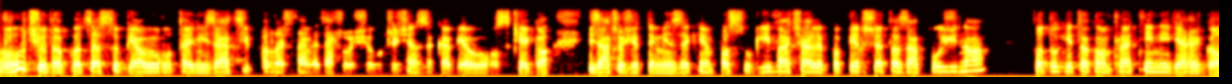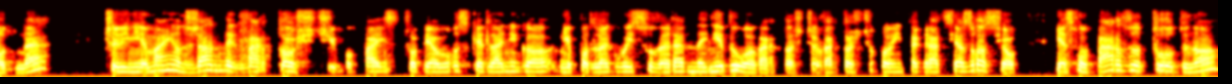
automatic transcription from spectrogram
wrócił do procesu białorutenizacji, ponoć nawet zaczął się uczyć języka białoruskiego i zaczął się tym językiem posługiwać, ale po pierwsze to za późno, po drugie to kompletnie niewiarygodne, czyli nie mając żadnych wartości, bo państwo białoruskie dla niego niepodległe i suwerenne nie było wartością, wartością była integracja z Rosją. Jest mu bardzo trudno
